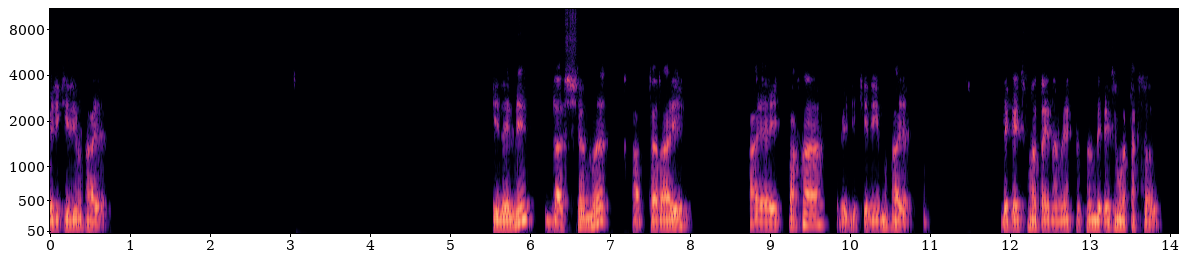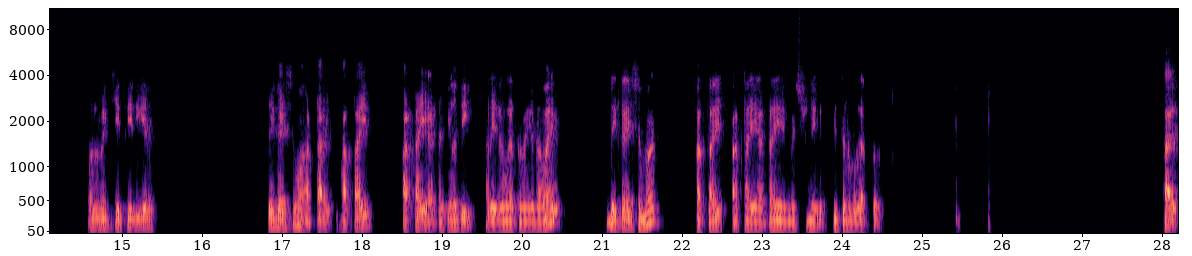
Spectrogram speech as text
වැඩි කිරීම 6. ඉතින්නේ දශම 4යි 6යි 5 වැඩි කිරීම 6. 2.7යි 9ක් නැත්නම් 2.8ක් වගේ. ඔන්න මේ කී තියෙන්නේ කියලා. 2.8යි 7යි 8යි 8 කියලා තියෙන්නේ. හරියටම ගත්ත මේක තමයි 2.7යි 8යි 8යි එමිෂන් එක විතරම ගත්තොත්. හරි.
